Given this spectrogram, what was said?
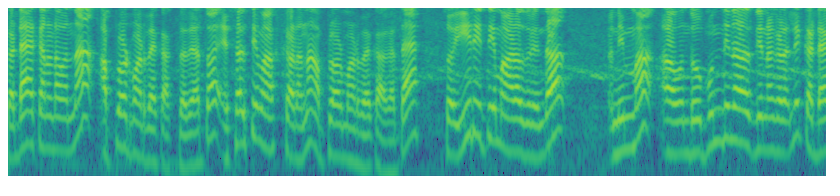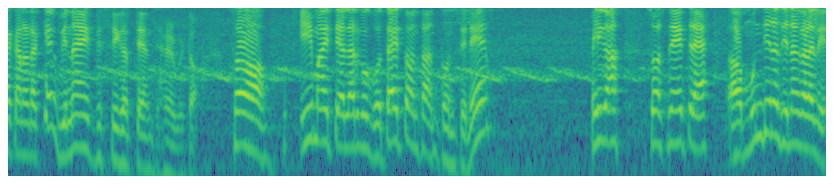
ಕಡ್ಡಾಯ ಕನ್ನಡವನ್ನು ಅಪ್ಲೋಡ್ ಮಾಡಬೇಕಾಗ್ತದೆ ಅಥವಾ ಎಸ್ ಎಲ್ ಸಿ ಮಾರ್ಕ್ಸ್ ಕಾರ್ಡನ್ನು ಅಪ್ಲೋಡ್ ಮಾಡಬೇಕಾಗತ್ತೆ. ಸೊ ಈ ರೀತಿ ಮಾಡೋದ್ರಿಂದ ನಿಮ್ಮ ಒಂದು ಮುಂದಿನ ದಿನಗಳಲ್ಲಿ ಕಡ್ಡಾಯ ಕನ್ನಡಕ್ಕೆ ವಿನಾಯಿತಿ ಸಿಗುತ್ತೆ ಅಂತ ಹೇಳಿಬಿಟ್ಟು. ಸೊ ಈ ಮಾಹಿತಿ ಎಲ್ಲರಿಗೂ ಗೊತ್ತಾಯ್ತು ಅಂತ ಅನ್ಕೊಂತೀನಿ. ಈಗ, ಸೊ ಸ್ನೇಹಿತರೆ ಮುಂದಿನ ದಿನಗಳಲ್ಲಿ,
